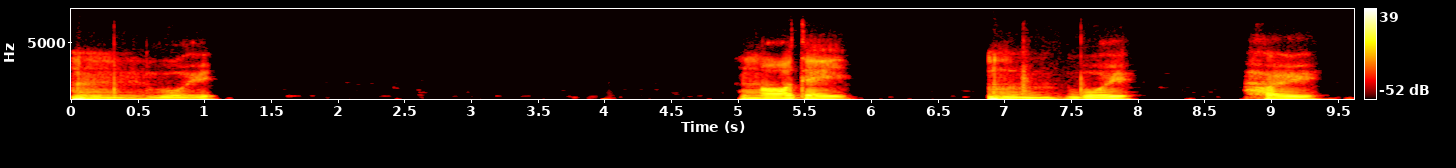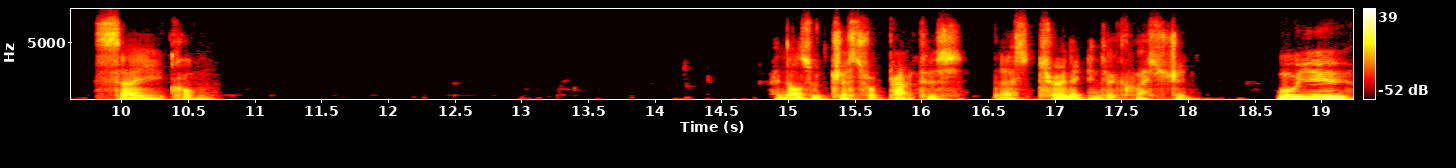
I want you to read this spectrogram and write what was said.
唔會，我哋唔會去西貢。And mm, mm, also just for practice let's turn it into a question. Will you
